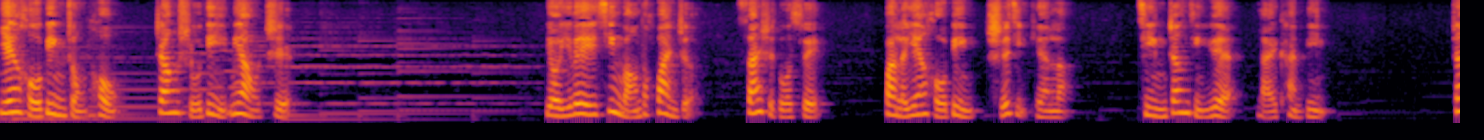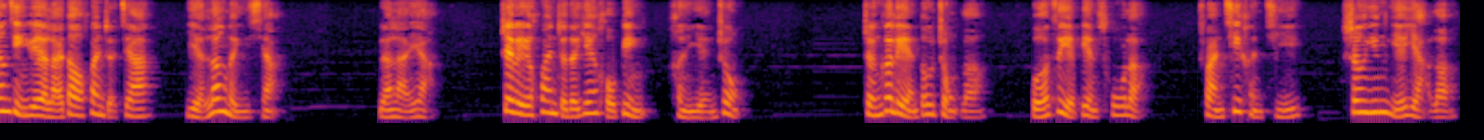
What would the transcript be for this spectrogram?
咽喉病肿痛，张熟地妙治。有一位姓王的患者，三十多岁，患了咽喉病十几天了，请张景岳来看病。张景岳来到患者家，也愣了一下。原来呀，这位患者的咽喉病很严重，整个脸都肿了，脖子也变粗了，喘气很急，声音也哑了。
